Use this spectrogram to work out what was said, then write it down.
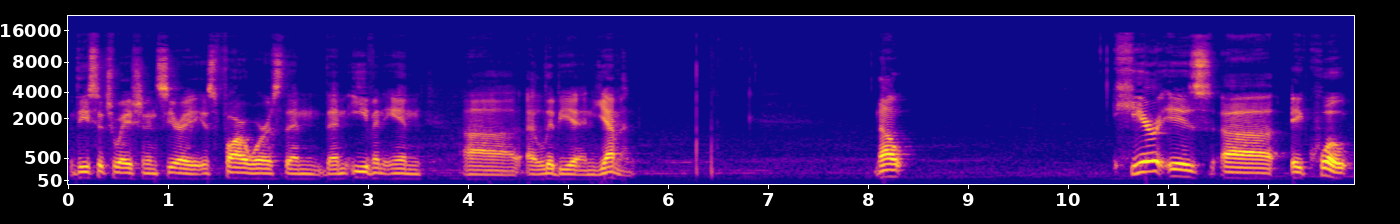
the situation in Syria is far worse than, than even in uh, Libya and Yemen. Now, here is uh, a quote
